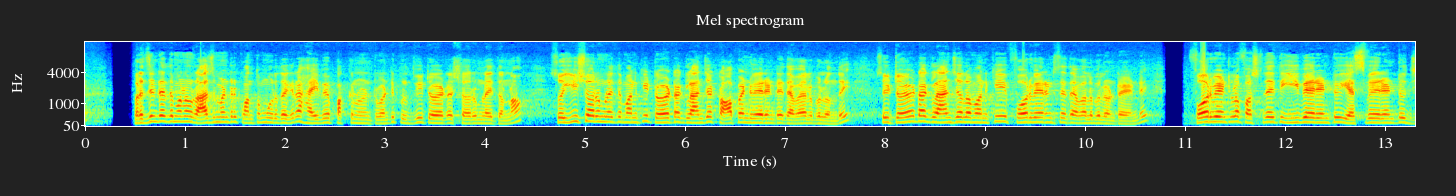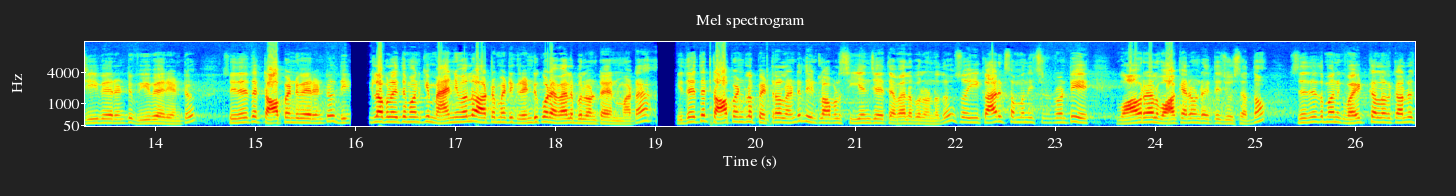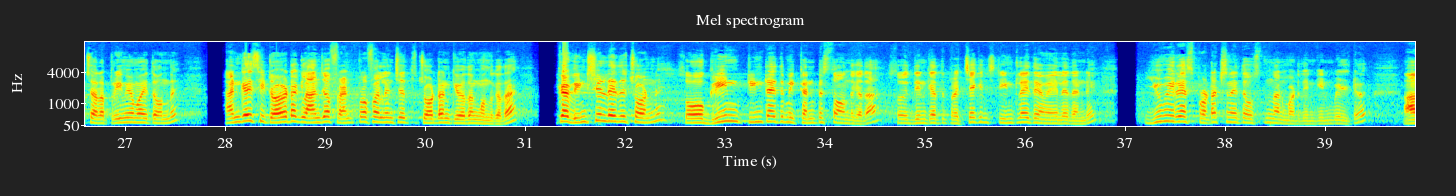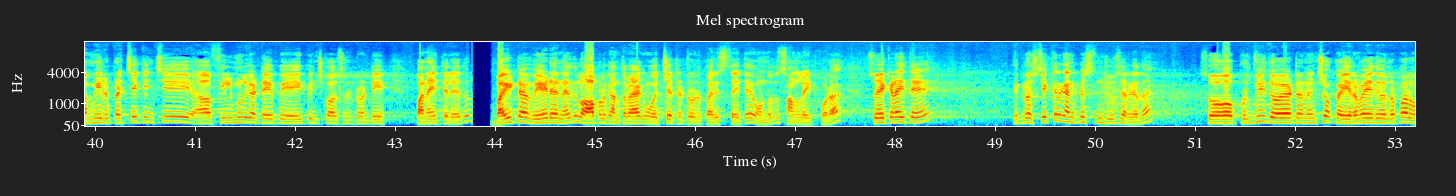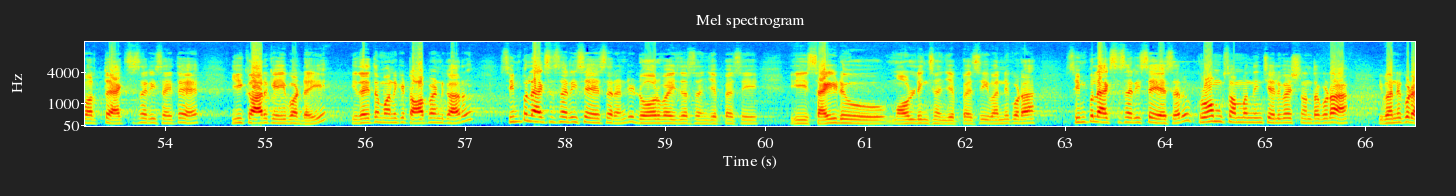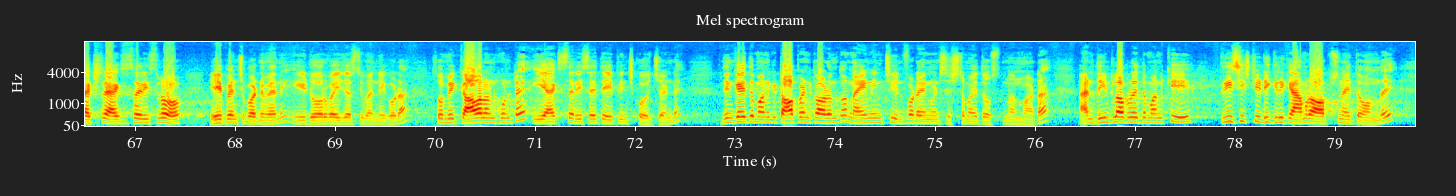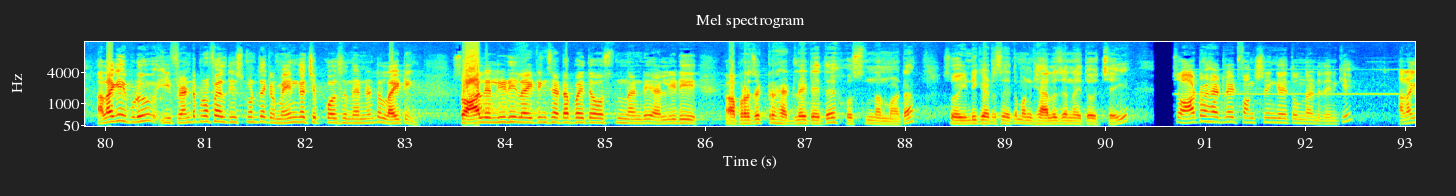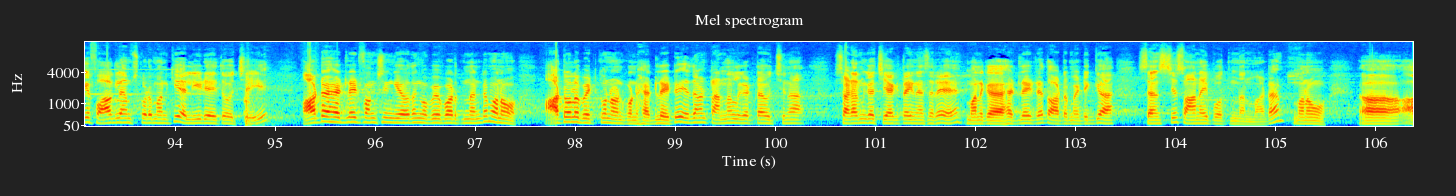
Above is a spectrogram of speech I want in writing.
ప్రజెంట్ అయితే మనం రాజమండ్రి కొంతమూరు దగ్గర హైవే పక్కన ఉన్నటువంటి పృథ్వీ టొయోటా షోరూమ్లో అయితే ఉన్నాం. సో ఈ షోరూమ్లో అయితే మనకి Toyota Glanza top end variant అయితే అవైలబుల్ ఉంది. సో ఈ టొయోటా గ్లాంజాలో మనకి ఫోర్ వేరియంట్స్ అయితే అవైలబుల్ ఉంటాయండి. ఫోర్ వేరియంట్లో ఫస్ట్ అయితే ఈ variant S variant G variant V variant so ఇదైతే టాప్ అండ్ వేరియంట్ దీని లోపల అయితే మనకి మాన్యువల్ ఆటోమేటిక్ రెండు కూడా అవైలబుల్ ఉంటాయి అనమాట ఇదైతే టాప్ ఎండ్లో పెట్రోల్ అంటే దీంట్లో లోపల సిఎన్జీ అయితే అవైలబుల్ ఉండదు. సో ఈ కార్కి సంబంధించినటువంటి ఓవరాల్ వాక్ అరౌండ్ అయితే చూసేద్దాం. సో ఇదైతే మనకి వైట్ కలర్ కారు చాలా ప్రీమియం అయితే ఉంది. అండ్ గైస్ ఈ టొయోటా గ్లాంజా ఫ్రంట్ ప్రొఫైల్ నుంచి అయితే చూడడానికి విధంగా ఉంది కదా. ఇక్కడ విండ్షీల్డ్ అయితే చూడండి. సో గ్రీన్ టింట్ అయితే మీకు కనిపిస్తూ ఉంది కదా. సో దీనికైతే ప్రత్యేకించి టింట్లు అయితే వేయలేదండి. యూవీ రేస్ ప్రొటెక్షన్ అయితే వస్తుందన్నమాట దీనికి ఇన్బిల్ట్ మీరు ప్రత్యేకించి ఫిల్ములు గట్ట వేయించుకోవాల్సినటువంటి పని అయితే లేదు. బయట వేడి అనేది లోపలికి అంత వేగం వచ్చేటటువంటి పరిస్థితి అయితే ఉండదు సన్లైట్ కూడా. సో ఇక్కడైతే ఇక్కడ స్టిక్కర్ కనిపిస్తుంది చూసారు కదా? సో పృథ్వీ టొయోటా నుంచి ఒక ఇరవై ఐదు వేల రూపాయల వర్త్ యాక్సెసరీస్ అయితే ఈ కార్కి వేయబడ్డాయి. ఇదైతే మనకి టాప్ అండ్ కారు. సింపుల్ యాక్సెసరీసే వేసారండి డోర్ వైజర్స్ అని చెప్పేసి ఈ సైడ్ మౌల్డింగ్స్ అని చెప్పేసి ఇవన్నీ కూడా సింపుల్ యాక్సెసరీసే వేశారు. క్రోమ్కి సంబంధించి ఎలివేషన్ అంతా కూడా ఇవన్నీ కూడా ఎక్స్ట్రా యాక్సెసరీస్లో వేయించబడినవని ఈ డోర్ వైజర్స్ ఇవన్నీ కూడా. సో మీకు కావాలనుకుంటే ఈ యాక్సరీస్ అయితే వేయించుకోవచ్చు అండి దీనికైతే మనకి టాప్ అండ్ కావడంతో నైన్ ఇంచ్ ఇన్ఫోటైన్మెంట్ సిస్టమ్ అయితే వస్తుందన్నమాట. అండ్ దీంట్లో అయితే మనకి three sixty degree camera option అయితే ఉంది. అలాగే ఇప్పుడు ఈ ఫ్రంట్ ప్రొఫైల్ తీసుకుంటే ఇక్కడ మెయిన్గా చెప్పుకోవాల్సింది ఏంటంటే lighting so all LED lighting setup అయితే వస్తుందండి. ఎల్ఈడి ప్రొజెక్టర్ హెడ్లైట్ అయితే వస్తుందన్నమాట. సో ఇండికేటర్స్ అయితే మనకి హ్యాలోజన్ అయితే వచ్చాయి. సో ఆటో హెడ్లైట్ ఫంక్షనింగ్ అయితే ఉందండి దీనికి. అలాగే ఫాగ్ ల్యాంప్స్ కూడా మనకి ఎల్ఈడి అయితే వచ్చాయి. ఆటో హెడ్లైట్ ఫంక్షన్ ఏ విధంగా ఉపయోగపడుతుందంటే మనం ఆటోలో పెట్టుకున్నాం అనుకోండి హెడ్లైట్. ఏదైనా టన్నల్ గట్టా వచ్చినా సడన్గా చీకటి అయినా సరే మనకి హెడ్లైట్ అయితే ఆటోమేటిక్గా సెన్స్ చేసి ఆన్ అయిపోతుంది అనమాట మనం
